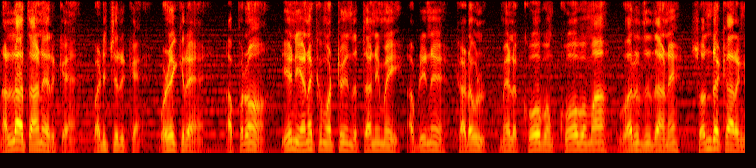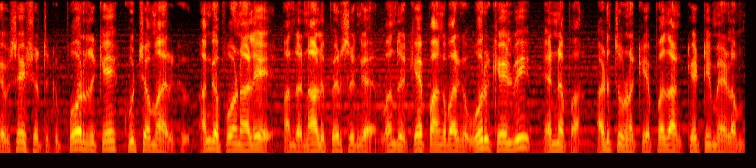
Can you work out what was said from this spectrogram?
நல்லா தானே இருக்கேன் படிச்சிருக்கேன் உழைக்கிறேன் அப்புறம் ஏன் எனக்கு மட்டும் இந்த தனிமை அப்படின்னு கடவுள் மேல கோபம் கோபமா வருது தானே? சொந்தக்காரங்க விசேஷத்துக்கு போறதுக்கே கூச்சமா இருக்கு. அங்க போனாலே அந்த நாலு பெருசுங்க வந்து கேட்பாங்க பாருங்க ஒரு கேள்வி என்னப்பா அடுத்து உனக்கு எப்பதான் கெட்டி மேளம்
